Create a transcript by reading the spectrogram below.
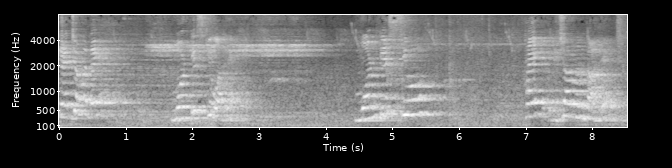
त्याच्यामध्ये मॉन्टेस्क्यू आहे. मॉन्टेस्क्यू हा एक विचारवंत आहे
